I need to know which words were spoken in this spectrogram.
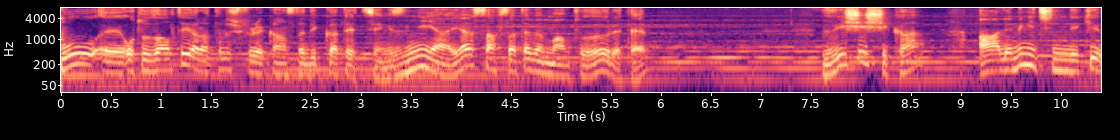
bu e, 36 yaratılış frekansına dikkat etseniz niyaya safsata ve mantığı öğreter. Vishishika alemin içindeki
